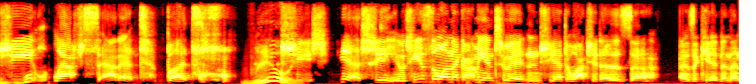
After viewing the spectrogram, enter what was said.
She laughs at it, but Really? she, she yeah, she he's the one that got me into it, and she had to watch it as uh, as a kid. And then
